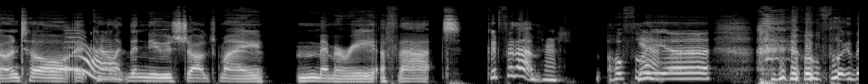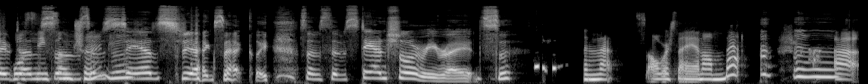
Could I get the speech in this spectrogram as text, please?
until it kind of like the news jogged my memory of that. Good for them. Mhm. Hopefully, uh, hopefully they've We'll done some, some yeah, exactly, some substantial rewrites. And that's all we're saying on that. Mm. Uh,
